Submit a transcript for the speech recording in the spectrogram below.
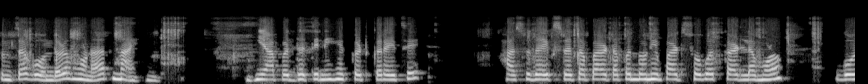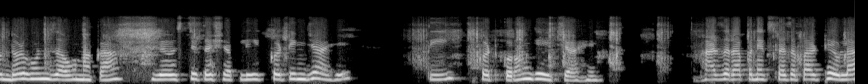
तुमचा गोंधळ होणार नाही. या पद्धतीने हे कट करायचे. हा सुद्धा एक्स्ट्राचा पार्ट आपण दोन्ही पार्ट सोबत काढल्यामुळं गोंधळ होऊन जाऊ नका. व्यवस्थित अशी आपली ही कटिंग जी आहे ती कट करून घ्यायची आहे. हा जर आपण एक्स्ट्राचा पार्ट ठेवला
